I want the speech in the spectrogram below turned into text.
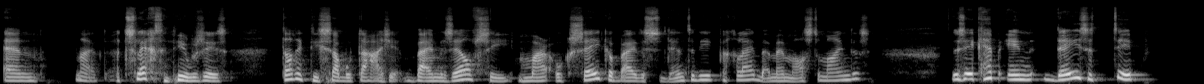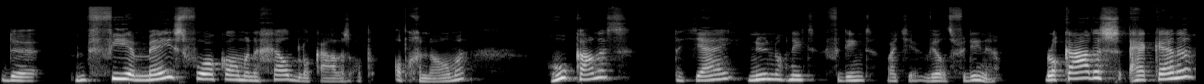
En nou, het slechte nieuws is dat ik die sabotage bij mezelf zie, maar ook zeker bij de studenten die ik begeleid, bij mijn masterminders. Dus ik heb in deze tip de vier meest voorkomende geldblokkades op, opgenomen. Hoe kan het dat jij nu nog niet verdient wat je wilt verdienen? Blokkades herkennen.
